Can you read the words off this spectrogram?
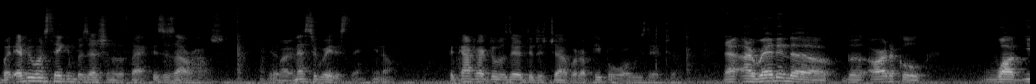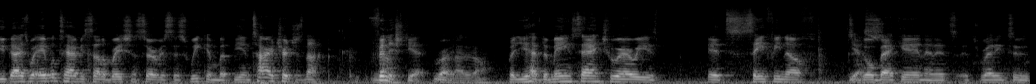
but everyone's taking possession of the fact this is our house, and that's the greatest thing. You know, the contractor was there, did his job, but our people were always there too. Now, I read in the the article while you guys were able to have your celebration service this weekend, but the entire church is not finished yet. Right. Not at all. But you have the main sanctuary is it's safe enough to Yes. go back in and it's it's ready to.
